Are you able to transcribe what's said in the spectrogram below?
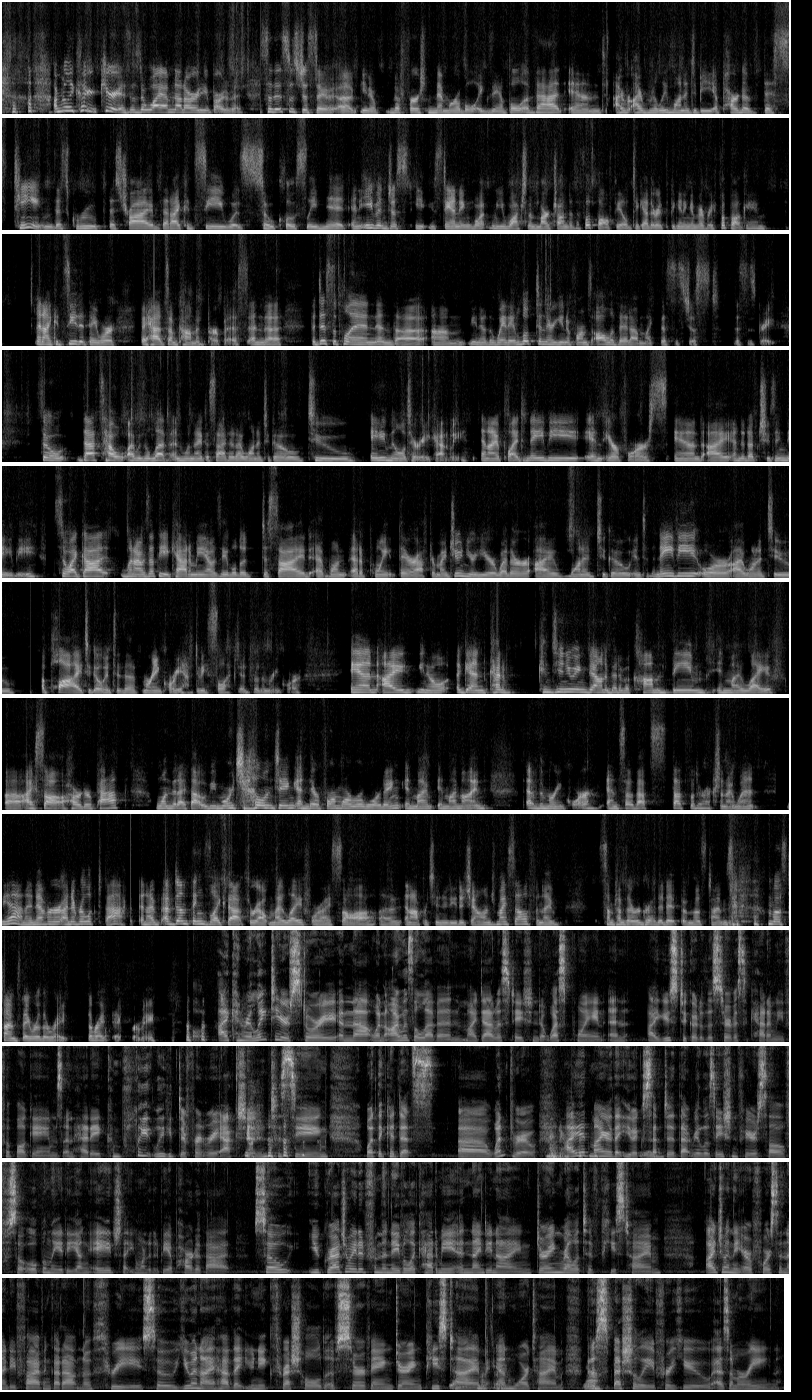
I'm really curious as to why I'm not already a part of it. So this was just a, a you know the first memorable example of that, and I, I really wanted to be a part of this team, this group, this tribe that I could see was so closely knit, and even just standing what you watch them march onto the football field together at the beginning of every football game, and I could see that they were they had some common purpose, and the the discipline and the um, you know the way they looked in their uniforms, all of it. I'm like, this is just this is great. So that's how I was 11 when I decided I wanted to go to a military academy. And I applied to Navy and Air Force, and I ended up choosing Navy. So I got, when I was at the academy, I was able to decide at one, at a point there after my junior year whether I wanted to go into the Navy or I wanted to apply to go into the Marine Corps. You have to be selected for the Marine Corps. And I, you know, again, kind of continuing down a bit of a common theme in my life, uh, I saw a harder path, one that I thought would be more challenging and therefore more rewarding in my in my mind of the Marine Corps. And so that's that's the direction I went. Yeah, and I never I never looked back. And I've I've done things like that throughout my life where I saw uh, an opportunity to challenge myself, and I sometimes I regretted it, but most times most times they were the right the right pick for me. I can relate to your story in that when I was 11, my dad was stationed at West Point, and I used to go to the Service Academy football games and had a completely different reaction to seeing what the cadets uh, went through. I admire that you accepted yeah. that realization for yourself so openly at a young age that you wanted to be a part of that. So, you graduated from the Naval Academy in 99 during relative peacetime. I joined the Air Force in 95 and got out in 03. So you and I have that unique threshold of serving during peacetime yeah, and wartime, yeah. but especially for you as a Marine.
